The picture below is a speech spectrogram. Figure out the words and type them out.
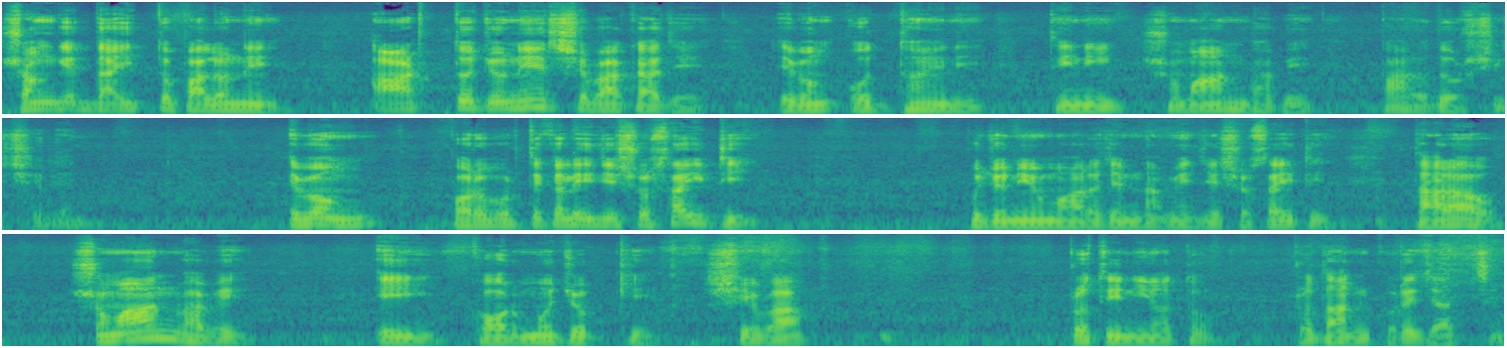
সঙ্গের দায়িত্ব পালনে আর্তজনের সেবা কাজে এবং অধ্যয়নে তিনি সমানভাবে পারদর্শী ছিলেন। এবং পরবর্তীকালে এই যে সোসাইটি, পূজনীয় মহারাজের নামে যে সোসাইটি, তারাও সমানভাবে এই কর্মযজ্ঞে সেবা প্রতিনিয়ত প্রদান করে যাচ্ছেন।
